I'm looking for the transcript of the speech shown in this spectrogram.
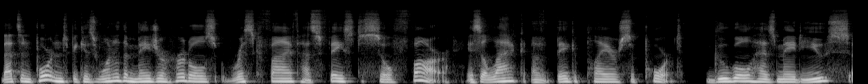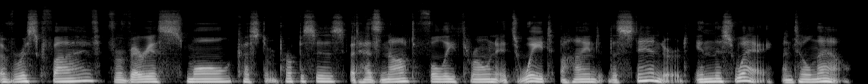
That's important because one of the major hurdles RISC-V has faced so far is a lack of big player support Google has made use of RISC-V for various small custom purposes, but has not fully thrown its weight behind the standard in this way until now.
